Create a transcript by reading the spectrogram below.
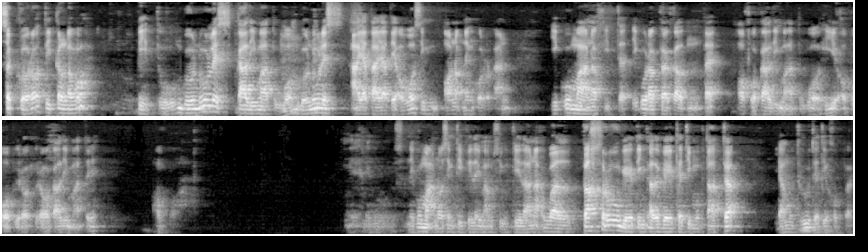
segara tikel napa? Pitu, nggo nulis kalimat Allah, nggo nulis ayat-ayat Allah sing ana ning Quran iku mana fidat iku ora bakal entek apa kalimat wahi apa pira-pira kalimate apa Niku makna sing dipilih Imam Suyuti. Lah nak wal bahru nggih tinggal gawe dadi mubtada ya mudu dadi khobar.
